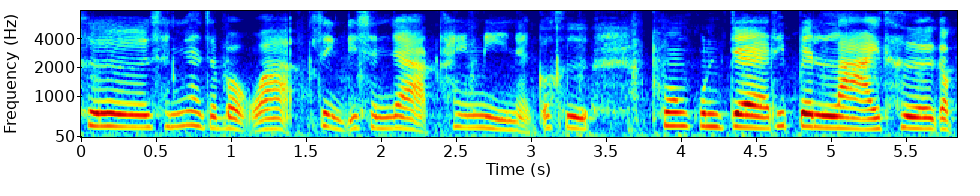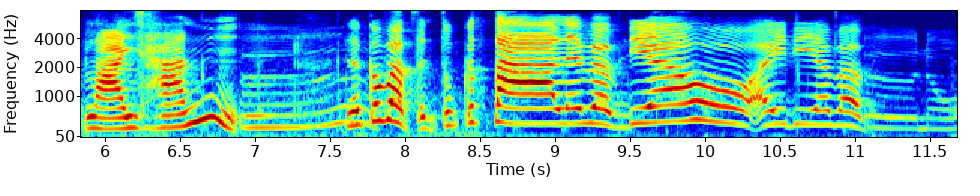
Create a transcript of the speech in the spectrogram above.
คือฉันอยากจะบอกว่าสิ่งที่ฉันอยากให้มีเนี่ยก็คือ พวงกุญแจที่เป็นลายเธอกับลายฉันเออ แล้วก็แบบเป็นตุ๊กตาเลยแบบเดียวไอเดียแบบ เออเนอะ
